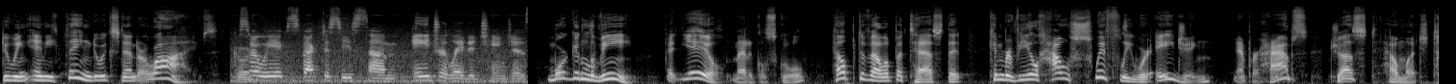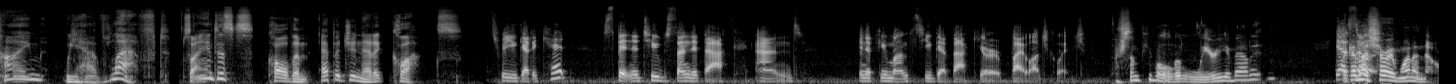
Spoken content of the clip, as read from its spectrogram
doing anything to extend our lives? So we expect to see some age related changes. Morgan Levine at Yale Medical School helped develop a test that can reveal how swiftly we're aging and perhaps just how much time we have left. Scientists call them epigenetic clocks. That's where you get a kit, spit in a tube, send it back, and in a few months you get back your biological age. Are some people a little leery about it? Yeah, like, I'm not sure I want to know.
